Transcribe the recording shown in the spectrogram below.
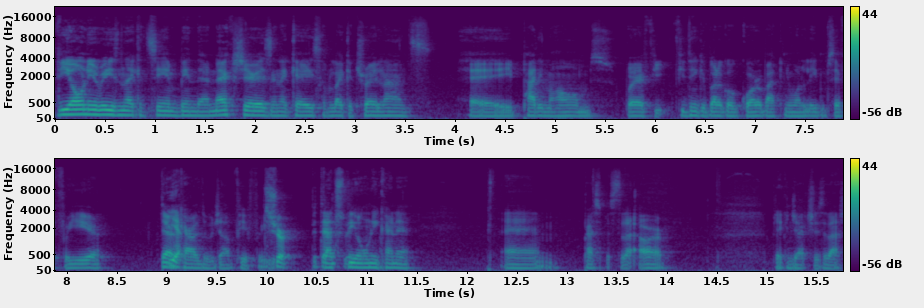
the only reason I can see him being there next year is in a case of like a Trey Lance, a Patty Mahomes, where if you, if you think you've got a good quarterback and you want to leave him sit for a year, Derek Yeah. Carr will do a job for you for a year. sure, That's potentially. the only kind of um, precipice to that, or big conjecture to that.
